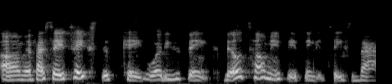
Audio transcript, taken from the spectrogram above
Um, if I say, taste this cake, what do you think? They'll tell me if they think it tastes bad.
